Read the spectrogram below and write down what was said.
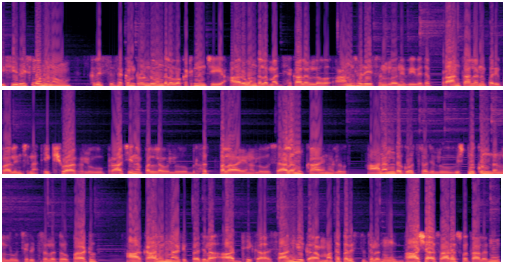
ఈ సిరీస్లో మనం క్రీస్తు శకం రెండు వందల ఒకటి నుంచి ఆరు వందల మధ్యకాలంలో ఆంధ్రదేశంలోని వివిధ ప్రాంతాలను పరిపాలించిన ఇక్ష్వాకులు ప్రాచీన పల్లవులు బృహత్పలాయనులు శాలంకాయనులు ఆనందగోత్రజులు విష్ణుకుండనులు చరిత్రలతో పాటు ఆ కాలం నాటి ప్రజల ఆర్థిక సాంఘిక మత పరిస్థితులను భాషా సారస్వతాలను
